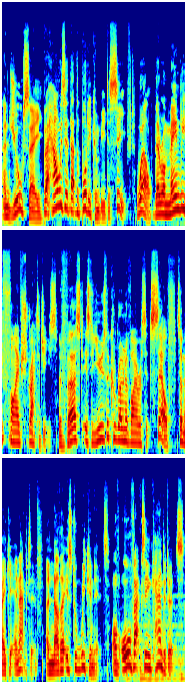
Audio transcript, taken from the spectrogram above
And you'll say, but how is it that the body can be deceived? Well, there are mainly five strategies. The first is to use the coronavirus itself to make it inactive. Another is to weaken it. Of all vaccine candidates,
